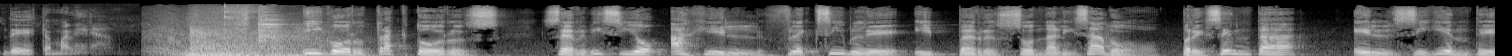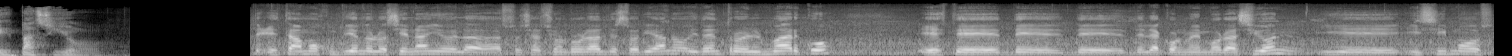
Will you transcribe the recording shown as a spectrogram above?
de esta manera. Igor Tractors, servicio ágil, flexible y personalizado, presenta el siguiente espacio. Estamos cumpliendo los 100 años de la Asociación Rural de Soriano y dentro del marco este, de, la conmemoración eh, hicimos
